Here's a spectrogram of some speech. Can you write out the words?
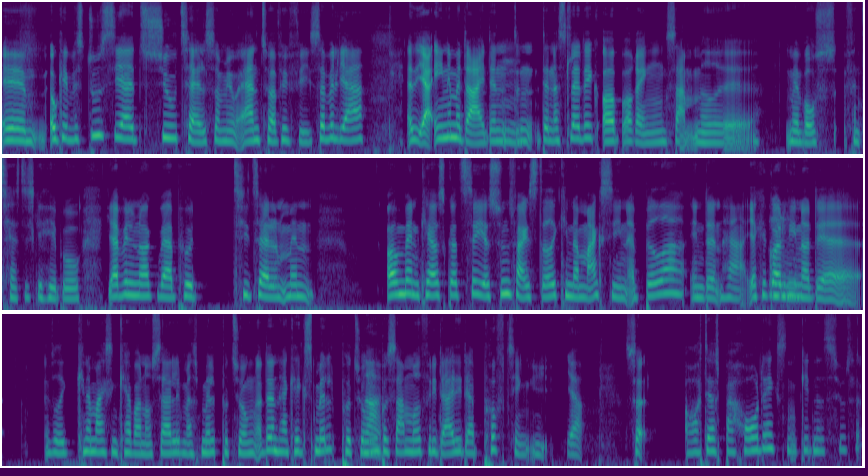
Øhm, okay, hvis du siger et syvtal, som jo er en toffee så vil jeg... Altså, jeg er enig med dig. Den, mm. den, den er slet ikke op at ringe sammen med, øh, med vores fantastiske hippo. Jeg vil nok være på et tital, men omvendt kan jeg også godt se, jeg synes faktisk stadig, Kinder Maxien er bedre end den her. Jeg kan godt Mm. lide, når det er... Jeg ved ikke, Kinder Maxien kan bare noget særligt med at smelte på tungen, og den her kan ikke smelte på tungen Nej. på samme måde, fordi der er de der puff-ting i. Ja. Så, åh, det er også bare hårdt, ikke? Sådan at give den et syvtal.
